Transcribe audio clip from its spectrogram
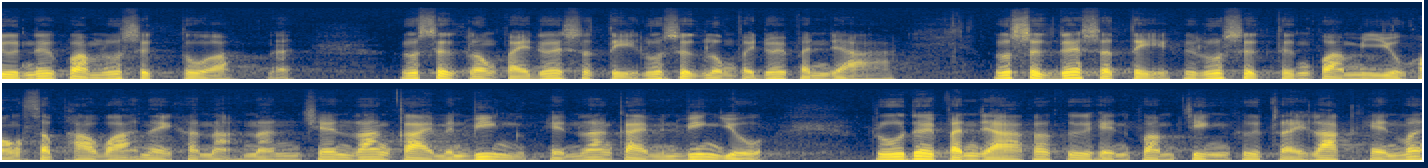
ยืนด้วยความรู้สึกตัวนะรู้สึกลงไปด้วยสติ รู้สึกลงไปด้วยปัญญา รู้สึกด้วยสติคือรู้สึกถึงความมีอยู่ของสภาวะในขณะนั้น เช่น ร่างกายมันวิ่ง เห็นร่างกายมันวิ่งอยู่ รู้ด้วยปัญญาก็คือเห็นความจริงคือไตรลักษณ์เห็นว่า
